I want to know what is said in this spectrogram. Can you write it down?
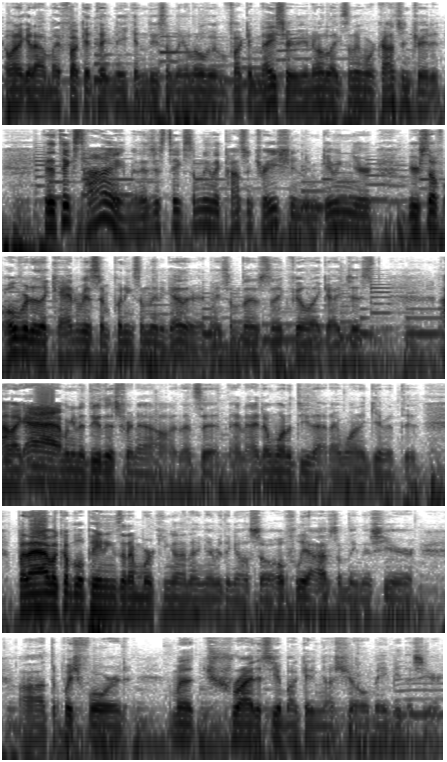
I want to get out my fucking technique and do something a little bit fucking nicer, you know, like something more concentrated. Because it takes time, and it just takes something like concentration and giving your yourself over to the canvas and putting something together. And I sometimes like feel like I just I'm like, ah, I'm gonna do this for now, and that's it. And I don't want to do that. I want to give it to. But I have a couple of paintings that I'm working on and everything else. So hopefully I'll have something this year uh, to push forward. I'm gonna try to see about getting a show maybe this year.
